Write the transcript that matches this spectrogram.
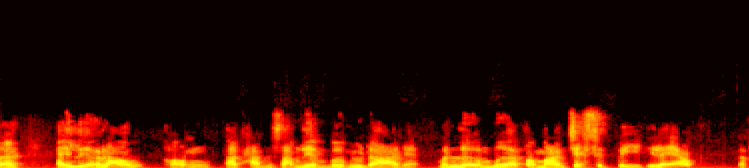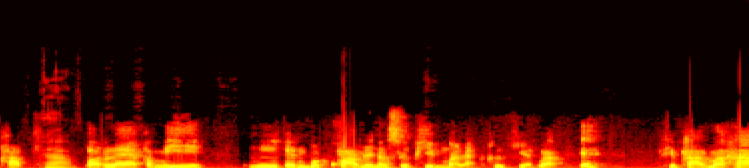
นะไอ้เรื่องเล่าของอาถรรพ์สามเหลี่ยมเบอร์มิวดาเนี่ยมันเริ่มเมื่อประมาณ70ปีที่แล้วนะครับครับ ตอนแรกก็มีมีเป็นบทความในหนังสือพิมพ์มาแหละ คือเขียนว่า เอ๊ะ ที่ผ่านมาห้า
